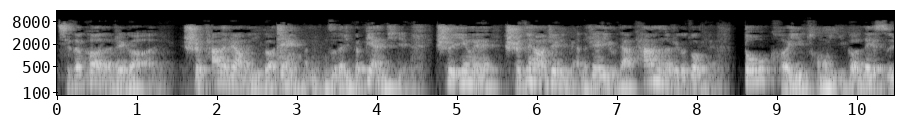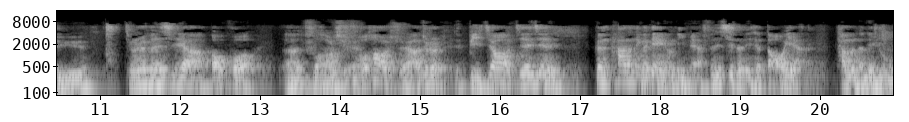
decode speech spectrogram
齐泽克的这个。是他的这样的一个电影的名字的一个变体，是因为实际上这里面的这些艺术家，他们的这个作品都可以从一个类似于精神分析啊，包括呃符号学、符号学啊，就是比较接近跟他的那个电影里面分析的那些导演他们的那种，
